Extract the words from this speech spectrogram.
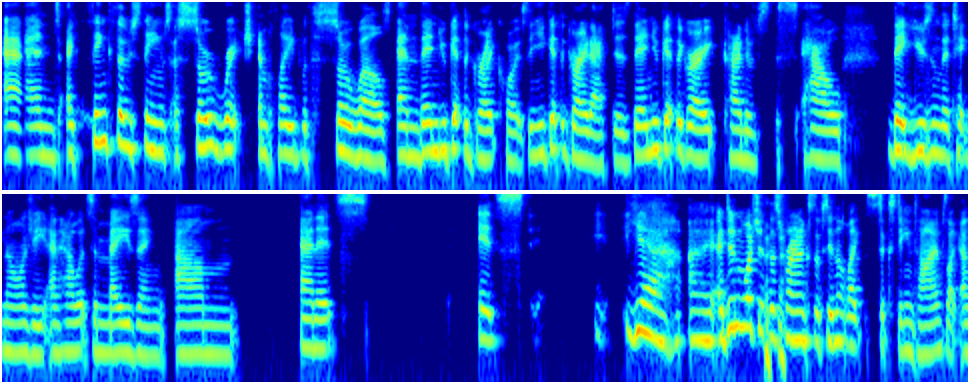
And i think those themes are so rich and played with so well. And then you get the great quotes then you get the great actors then you get the great kind of how they're using the technology and how it's amazing. Um and it's it's yeah i, I didn't watch it this round because i've seen it like 16 times like i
